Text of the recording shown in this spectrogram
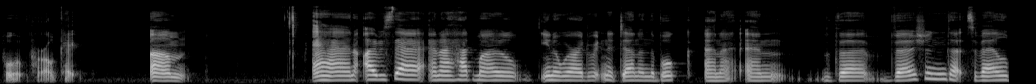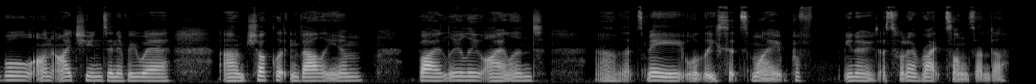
poor poor old Kate. Um, and I was there, and I had my, you know, where I'd written it down in the book, and I, and the version that's available on iTunes and everywhere um, Chocolate and Valium by Lulu Island. Um, that's me, or at least that's my, you know, that's what I write songs under.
